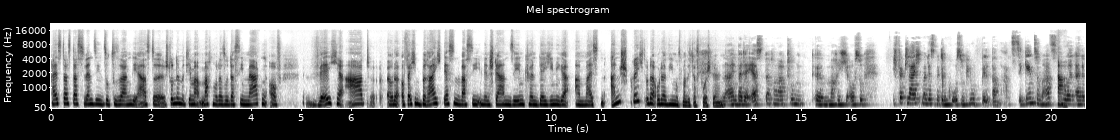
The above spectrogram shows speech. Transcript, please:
heißt das, dass wenn Sie sozusagen die erste Stunde mit jemandem machen oder so, dass Sie merken, auf welche Art oder auf welchem Bereich dessen, was Sie in den Sternen sehen können, derjenige am meisten anspricht? Oder, oder wie muss man sich das vorstellen? Nein, bei der Erstberatung äh, mache ich auch so. Ich vergleiche mal das mit dem großen Blutbild beim Arzt. Sie gehen zum Arzt und ah. wollen eine,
